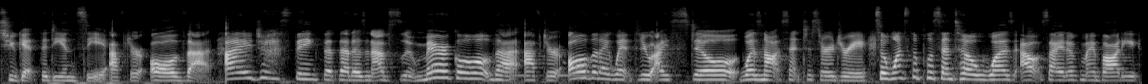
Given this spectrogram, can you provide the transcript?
to get the D&C after all of that. I just think that that is an absolute miracle that after all that I went through, I still was not sent to surgery. So once the placenta was outside of my body,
